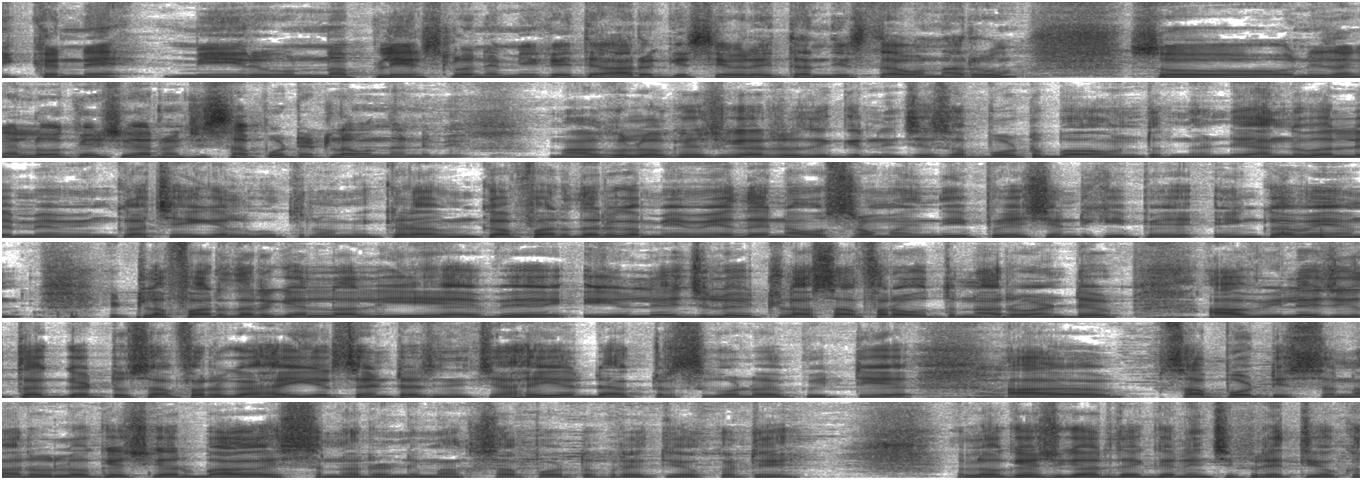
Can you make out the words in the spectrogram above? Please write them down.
ఇక్కడనే మీరు ఉన్న ప్లేస్లోనే మీకైతే ఆరోగ్య సేవలు అయితే అందిస్తూ ఉన్నారు. సో నిజంగా లోకేష్ గారి నుంచి సపోర్ట్ ఎట్లా ఉందండి మీకు? మాకు లోకేష్ గారి దగ్గర నుంచి సపోర్ట్ బాగుంటుందండి. అందువల్లే మేము ఇంకా చేయగలుగుతున్నాం. ఇక్కడ ఇంకా ఫర్దర్గా మేము ఏదైనా అవసరమైంది పేషెంట్కి పే ఇంకా ఇట్లా ఫర్దర్గా వెళ్ళాలి విలేజ్లో ఇట్లా సఫర్ అవుతున్నారు అంటే ఆ విలేజ్కి తగ్గట్టు సఫర్గా హయ్యర్ సెంటర్స్ నుంచి హయ్యర్ డాక్టర్స్ కూడా పెట్టి సపోర్ట్ ఇస్తున్నారు. లోకేష్ గారు బాగా ఇస్తున్నారండి మాకు సపోర్ట్ ప్రతి ఒక్కటి. లోకేష్ గారి దగ్గర నుంచి ప్రతి ఒక్క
